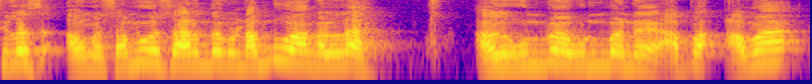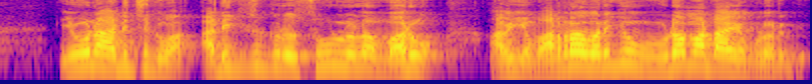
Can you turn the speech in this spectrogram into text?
சில அவங்க சமூகம் சார்ந்தவங்க நம்புவாங்கல்ல அது உண்மை உண்மைன்னு. அப்போ அவன் இவனை அடிச்சுக்குவான். அடிச்சுக்கிற சூழ்நிலை வரும். அவங்க வர்ற வரைக்கும் விட மாட்டாங்க போல இருக்கு.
